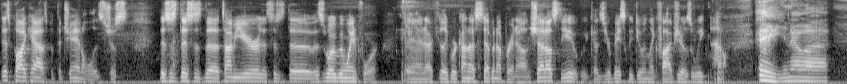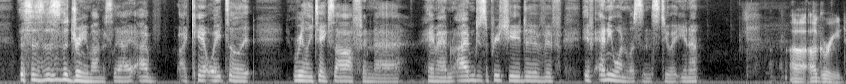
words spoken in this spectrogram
this podcast but the channel is just this is this is the time of year this is the this is what we've been waiting for. And I feel like we're kind of stepping up right now. And shout outs to you because you're basically doing like five shows a week now. Hey, you know, uh, this is this is the dream. Honestly, I I I can't wait till it really takes off. And uh, hey, man, I'm just appreciative if if anyone listens to it. You know. Uh, agreed.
